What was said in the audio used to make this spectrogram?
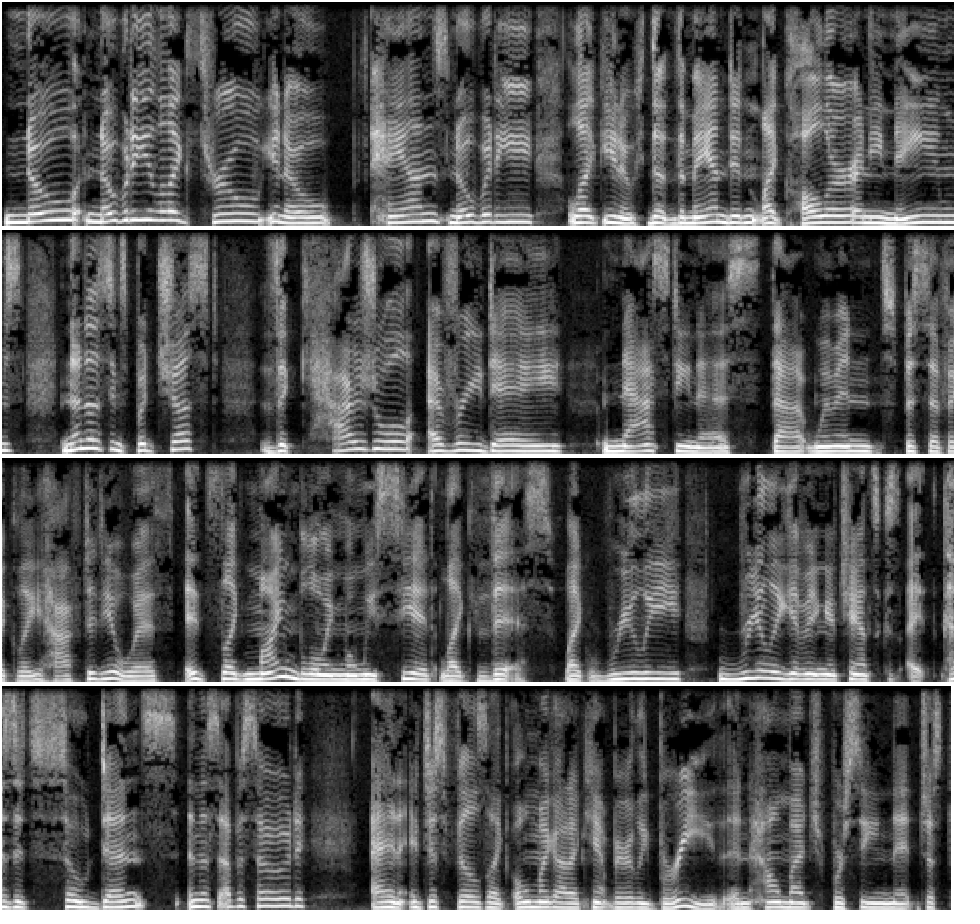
no, nobody like threw, you know, hands. Nobody like, you know, the, the man didn't like call her any names, none of those things, but just the casual everyday nastiness that women specifically have to deal with. It's like mind blowing when we see it like this, like really, really giving a chance because because eh, it's so dense in this episode. And it just feels like, oh my God, I can't barely breathe. And how much we're seeing it just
